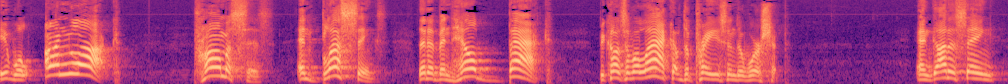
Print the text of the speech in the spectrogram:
It will unlock promises and blessings that have been held back because of a lack of the praise and the worship. And God is saying,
